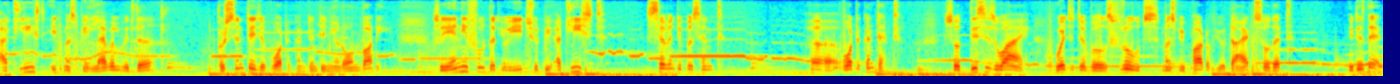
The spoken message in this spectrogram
at least it must be level with the percentage of water content in your own body. So any food that you eat should be at least seventy percent uh, water content. So this is why vegetables, fruits must be part of your diet so that it is there.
